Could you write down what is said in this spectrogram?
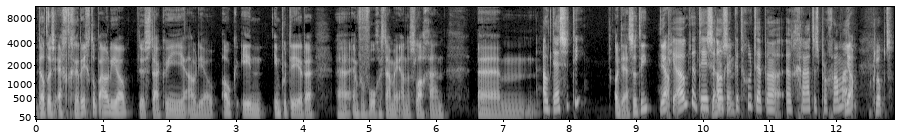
Dat is echt gericht op audio. Dus daar kun je je audio ook in importeren eh, en vervolgens daarmee aan de slag gaan. Ehm, Audacity Audacity, ja. heb je ook. Dat is, als ik het goed heb, een, een gratis programma. Ja, klopt.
